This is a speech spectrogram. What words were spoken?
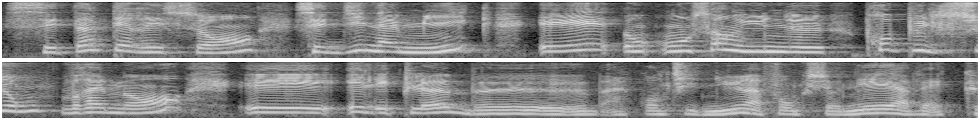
C'est intéressant, c'est dynamique et on, on sent une propulsion vraiment. Et, et les clubs ben, continuent à fonctionner avec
